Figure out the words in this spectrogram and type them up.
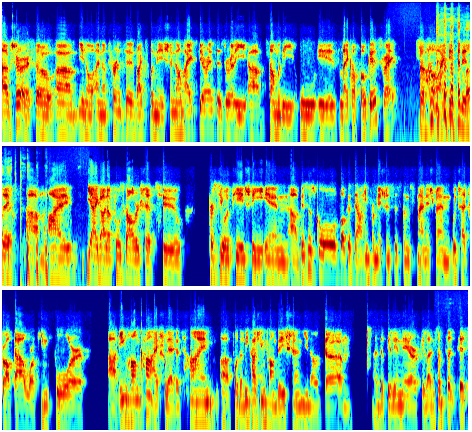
Uh, sure. So, um, you know, an alternative explanation of my experience is really uh, somebody who is lack of focus, right? So I did I physics. um, I yeah, I got a full scholarship to pursue a PhD in uh, business school, focused on information systems management, which I dropped out working for uh, in Hong Kong. Actually, at the time, uh, for the Li Ka-shing Foundation, you know the um, the billionaire philanthropist.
